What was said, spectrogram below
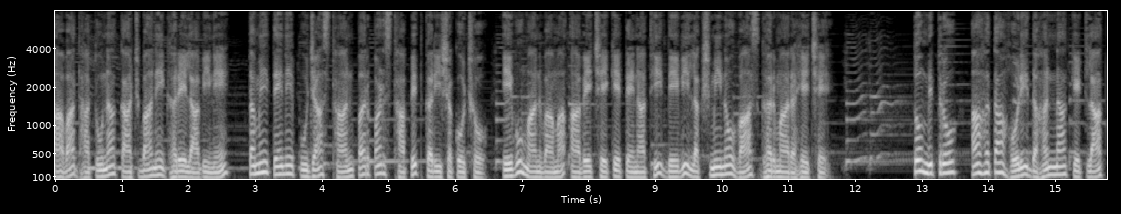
આવા ધાતુના કાચબાને ઘરે લાવીને તમે તેને પૂજા સ્થાન પર પણ સ્થાપિત કરી શકો છો. એવું માનવામાં આવે છે કે તેનાથી દેવી લક્ષ્મીનો વાસ ઘરમાં રહે છે. તો મિત્રો આ હતા હોળી દહનના કેટલાક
